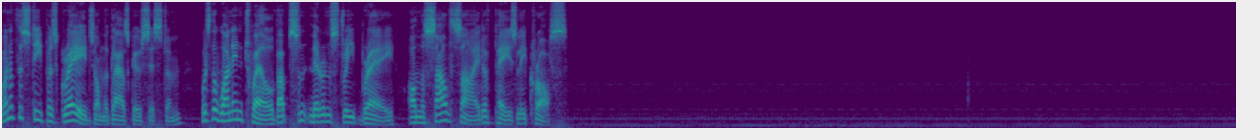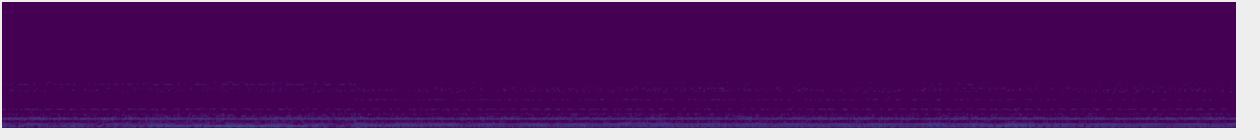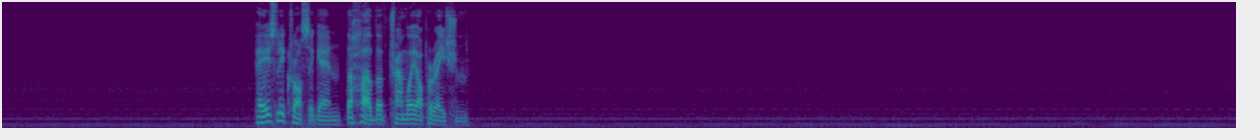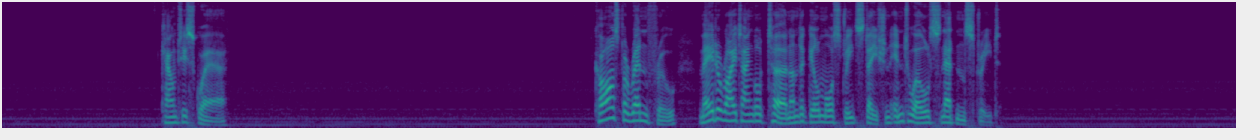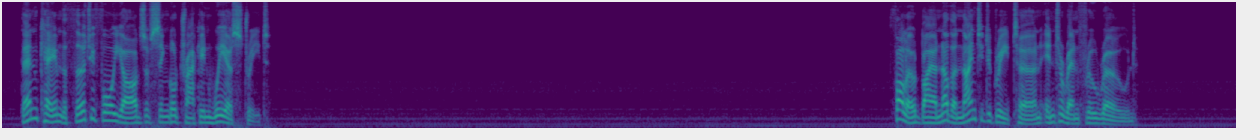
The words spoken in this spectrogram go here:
One of the steepest grades on the Glasgow system was the one in 12 up St Mirren Street, Brae, on the south side of Paisley Cross. Paisley Cross again, the hub of tramway operation. County Square. Cars for Renfrew made a right-angled turn under Gilmour Street station into Old Sneddon Street. Then came the 34 yards of single track in Weir Street. Followed by another 90 degree turn into Renfrew Road.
